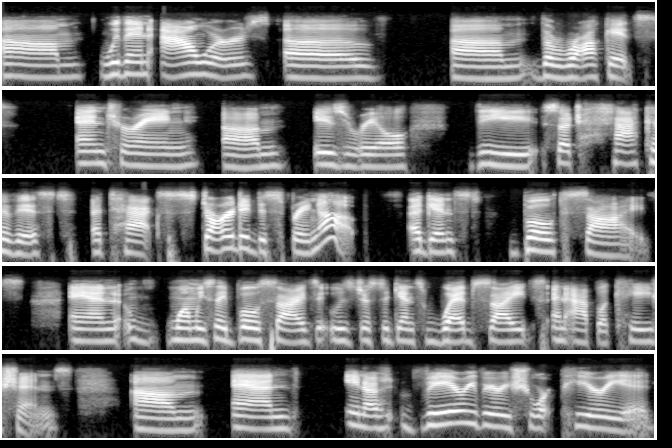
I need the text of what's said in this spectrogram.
um, within hours of um, the rockets entering um, Israel, the such hacktivist attacks started to spring up against both sides. And when we say both sides, it was just against websites and applications. Um, and in a very, very short period,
